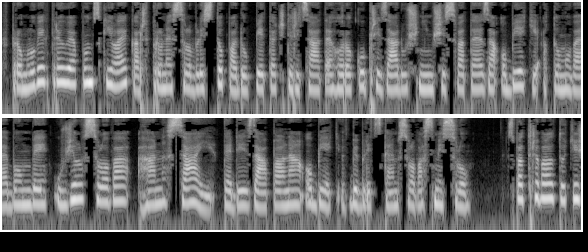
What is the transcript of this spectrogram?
V promluvě, kterou japonský lékař pronesl v listopadu 45. roku při zádušním ši svaté za oběti atomové bomby, užil slova Han Sai, tedy zápalná oběť v biblickém slova smyslu. Spatřoval totiž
